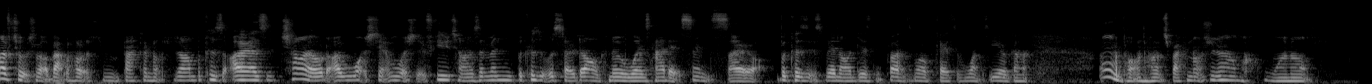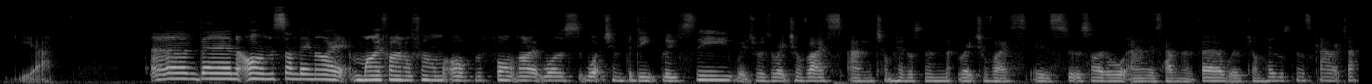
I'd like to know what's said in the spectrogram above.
I've talked a lot about the Hunchback of Notre Dame because I, as a child, I watched it and watched it a few times, and then because it was so dark, no one's had it since. So because it's been on Disney Plus, it's more of a case of once a year, gonna, I'm gonna put on Hunchback of Notre Dame. Why not? Yeah. And then on Sunday night, my final film of the fortnight was watching The Deep Blue Sea, which was Rachel Weisz and Tom Hiddleston. Rachel Weisz is suicidal and is having an affair with Tom Hiddleston's character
